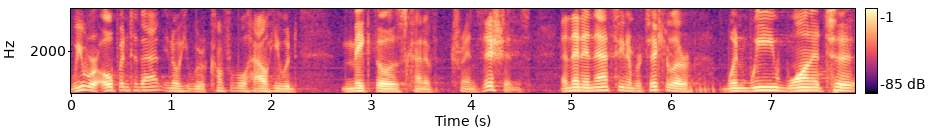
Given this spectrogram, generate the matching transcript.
we were open to that. You know, he, we were comfortable how he would make those kind of transitions. And then in that scene in particular, when we wanted to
